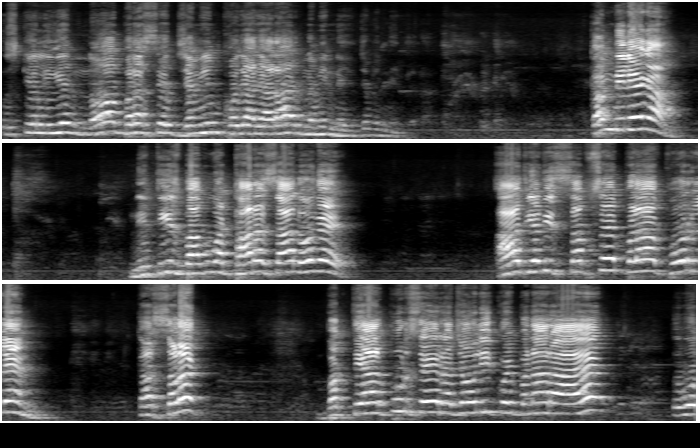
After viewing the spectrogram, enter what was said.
उसके लिए नौ बरस से ज़मीन खोजा जा रहा है ज़मीन नहीं ज़मीन नहीं मिल रहा। कम मिलेगा। नीतीश बाबू 18 साल हो गए। आज यदि सबसे बड़ा फोर लेन का सड़क बख्तियारपुर से रजौली कोई बना रहा है तो वो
